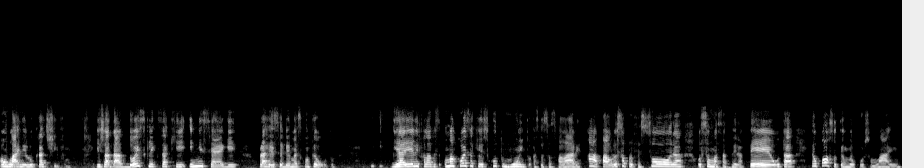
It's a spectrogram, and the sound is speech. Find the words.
online lucrativo. E já dá dois cliques aqui e me segue para receber mais conteúdo. E aí ele falava assim, uma coisa que eu escuto muito as pessoas falarem: "Ah, Paula, eu sou professora, eu sou massoterapeuta, eu posso ter o meu curso online?"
